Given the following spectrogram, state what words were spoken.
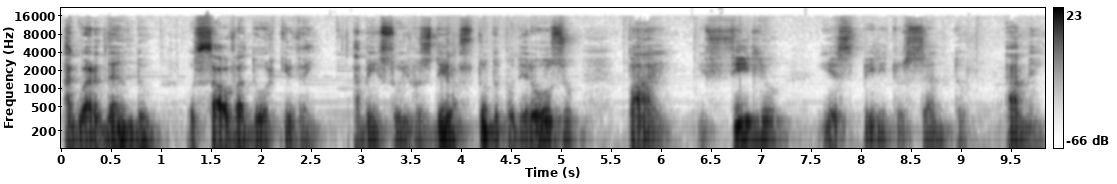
aguardando o Salvador que vem. Abençoe-vos, Deus Todo-Poderoso, Pai e Filho e Espírito Santo. Amém.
